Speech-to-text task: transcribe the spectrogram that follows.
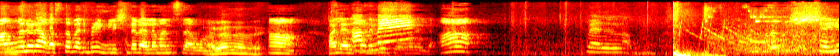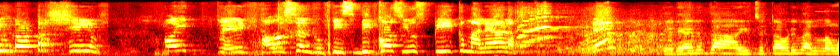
അങ്ങനെ ഒരു അവസ്ഥ വരുമ്പോൾ ഇംഗ്ലീഷിന്റെ വില മനസ്സിലാവുള്ളൂ. അതെ അതെ അതെ. ആ പലർക്കും ആ. വെള്ളം. Shame daughter shame. I because you speak Malayalam. ദാഹിച്ചിട്ട് അവിടെ വെള്ളം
